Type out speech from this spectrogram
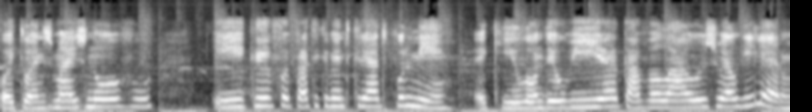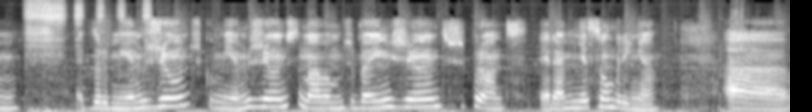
oito anos mais novo e que foi praticamente criado por mim. Aquilo onde eu ia, estava lá o Joel Guilherme. Dormíamos juntos, comíamos juntos, tomávamos banho juntos, pronto, era a minha sombrinha. Ah,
